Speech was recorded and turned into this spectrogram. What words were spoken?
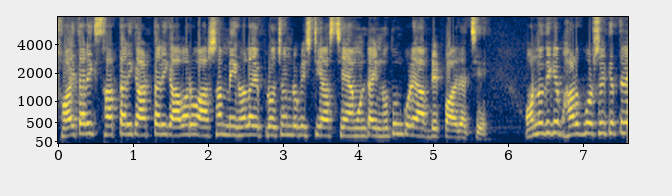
ছয় তারিখ, সাত তারিখ, আট তারিখ আবারও আসাম, মেঘালয়ে প্রচণ্ড বৃষ্টি আসছে, এমনটাই নতুন করে আপডেট পাওয়া যাচ্ছে। অন্যদিকে ভারতবর্ষের ক্ষেত্রে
